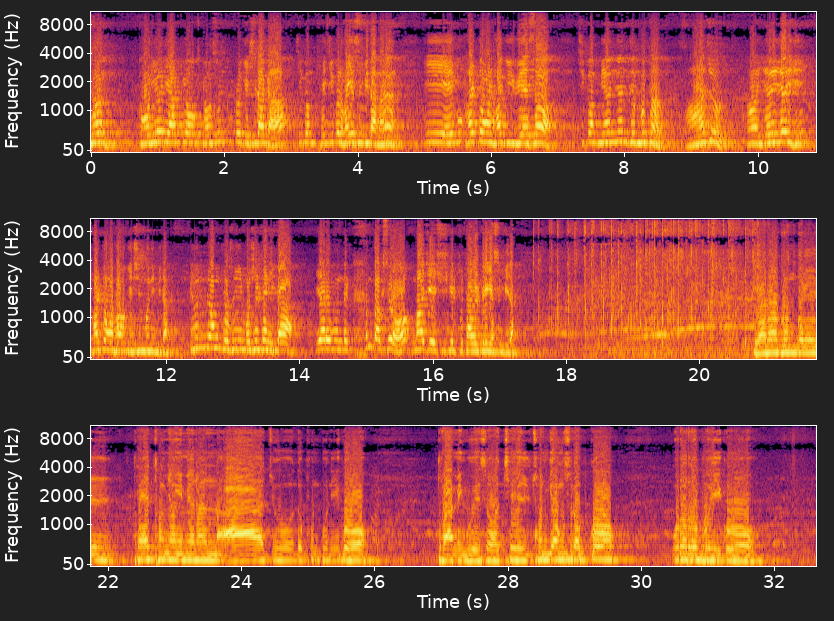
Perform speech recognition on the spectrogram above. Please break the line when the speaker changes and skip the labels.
전 고려대학교 교수로 계시다가 지금 퇴직을 하였습니다만은 이 애국 활동을 하기 위해서 지금 몇 년 전부터 아주 어, 열렬히 활동을 하고 계신 분입니다. 윤용 교수님 모실 테니까 여러분들 큰 박수로 맞이해 주시길 부탁을 드리겠습니다.
여러분들 대통령이면은 아주 높은 분이고 대한민국에서 제일 존경스럽고 우러러 보이고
